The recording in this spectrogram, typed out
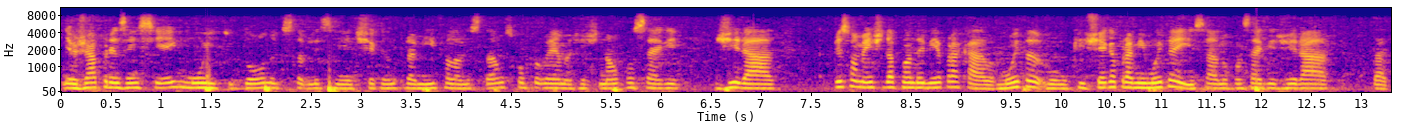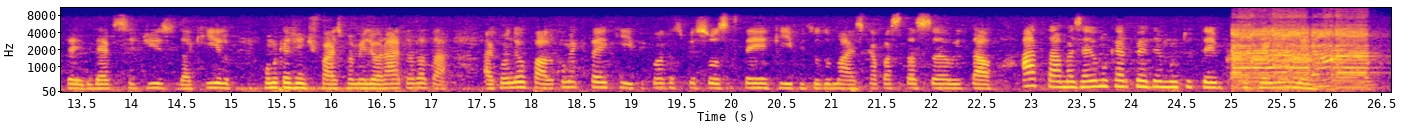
Eu já presenciei muito dono de estabelecimento chegando para mim e falando: estamos com problema, a gente não consegue girar, principalmente da pandemia para cá. Muita, o que chega para mim muito é isso: ah, não consegue girar, tá, tem déficit disso, daquilo, como que a gente faz para melhorar, tá, tá, tá. Aí quando eu falo como é que tá a equipe, quantas pessoas que tem a equipe e tudo mais, capacitação e tal. Ah tá, mas aí eu não quero perder muito tempo com treinamento.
